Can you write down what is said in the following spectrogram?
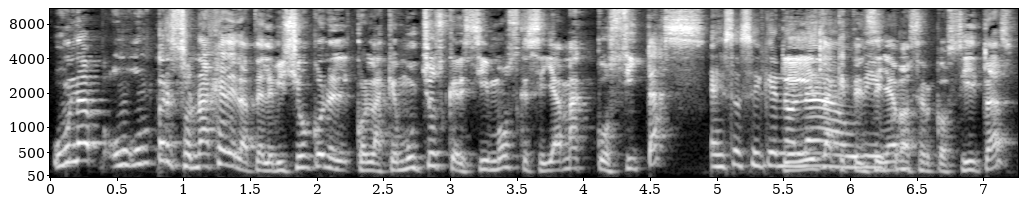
Una, un, personaje de la televisión con, el, con la que muchos crecimos que se llama Cositas. Esa sí que no que la es la que te enseñaba a hacer cositas.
